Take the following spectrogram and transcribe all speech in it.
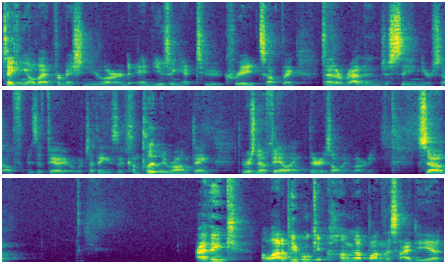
taking all that information you learned and using it to create something better rather than just seeing yourself as a failure, which I think is a completely wrong thing. There is no failing, there is only learning. So I think a lot of people get hung up on this idea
